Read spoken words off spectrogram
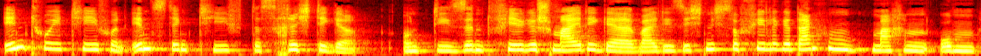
intuitiv und instinktiv das Richtige. Und die sind viel geschmeidiger, weil die sich nicht so viele Gedanken machen um,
